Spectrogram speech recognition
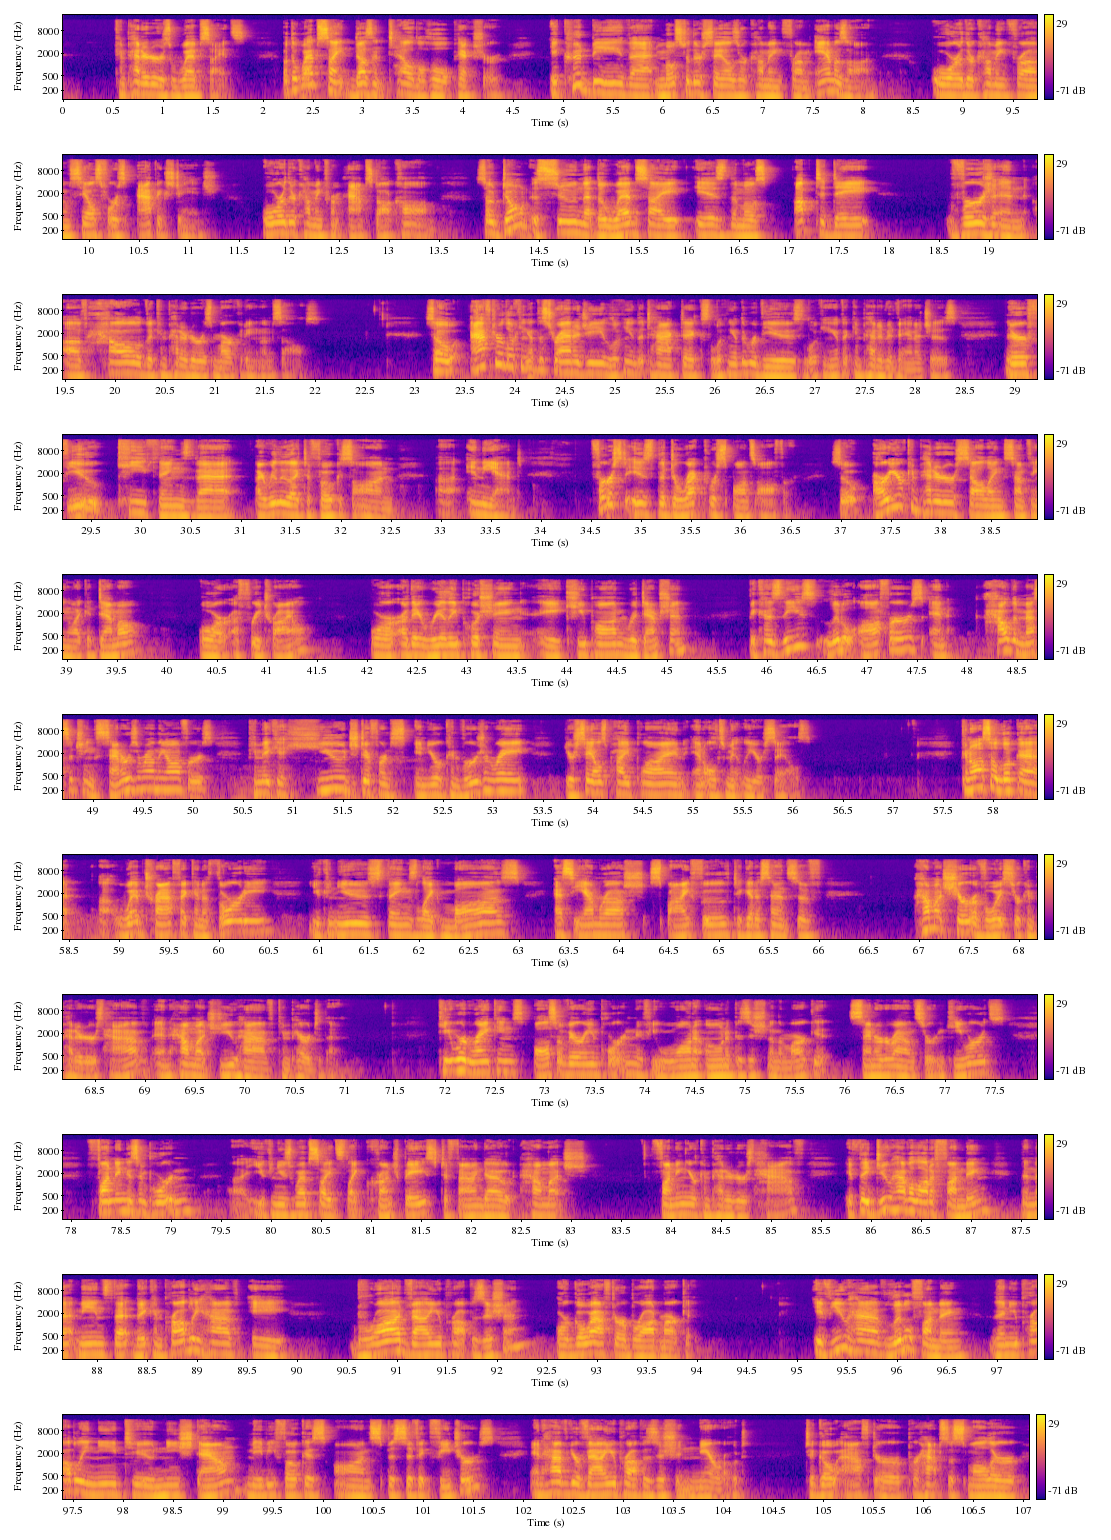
competitors' websites. But the website doesn't tell the whole picture. It could be that most of their sales are coming from Amazon, or they're coming from Salesforce App Exchange, or they're coming from apps.com. So don't assume that the website is the most up to date version of how the competitor is marketing themselves. So, after looking at the strategy, looking at the tactics, looking at the reviews, looking at the competitive advantages, there are a few key things that I really like to focus on uh, in the end. First is the direct response offer. So, are your competitors selling something like a demo or a free trial? Or are they really pushing a coupon redemption? Because these little offers and how the messaging centers around the offers can make a huge difference in your conversion rate, your sales pipeline, and ultimately your sales. You can also look at uh, web traffic and authority. You can use things like Moz, SEMrush, SpyFu to get a sense of how much share of voice your competitors have and how much you have compared to them. Keyword rankings also very important if you want to own a position in the market centered around certain keywords. Funding is important. Uh, you can use websites like Crunchbase to find out how much funding your competitors have. If they do have a lot of funding, then that means that they can probably have a broad value proposition or go after a broad market. If you have little funding, then you probably need to niche down, maybe focus on specific features, and have your value proposition narrowed to go after perhaps a smaller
